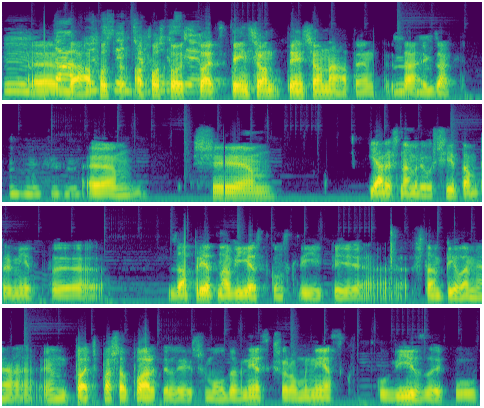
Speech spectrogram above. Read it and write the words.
Mm, da, da a, fost, a fost o situație tension, tensionată. Mm-hmm. Da, exact. Mm-hmm. Um, și iarăși n-am reușit, am primit uh, zapret na viest, cum scrie pe ștampila mea, în toate pașapoartele și moldovnesc și românesc, cu viză, cu...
